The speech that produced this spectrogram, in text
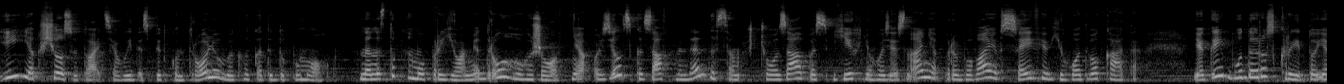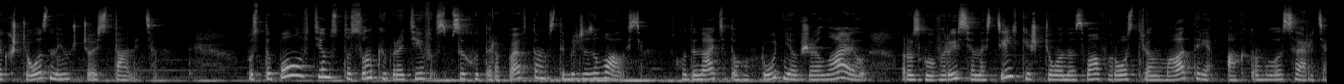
і якщо ситуація вийде з під контролю, викликати допомогу. На наступному прийомі 2 жовтня Озіл сказав Менендесам, що запис їхнього зізнання перебуває в сейфі в його адвоката, який буде розкрито, якщо з ним щось станеться. Поступово, втім, стосунки братів з психотерапевтом стабілізувалися. 11 грудня вже Лайл розговорився настільки, що назвав розстріл матері актом милосердя,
